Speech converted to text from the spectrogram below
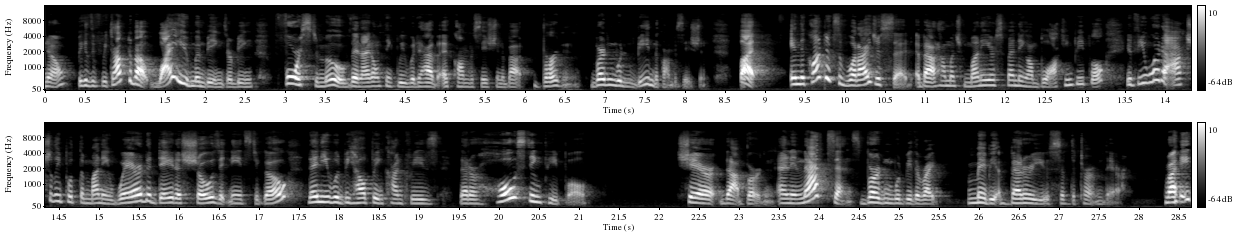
know? Because if we talked about why human beings are being forced to move, then I don't think we would have a conversation about burden. Burden wouldn't be in the conversation. But in the context of what I just said about how much money you're spending on blocking people, if you were to actually put the money where the data shows it needs to go, then you would be helping countries that are hosting people share that burden. And in that sense, burden would be the right, maybe a better use of the term there. right?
